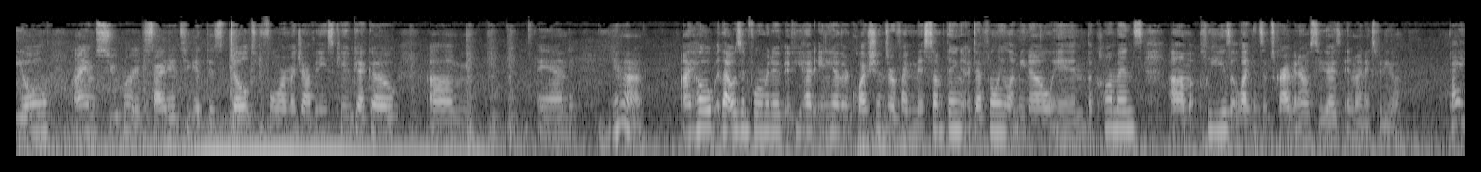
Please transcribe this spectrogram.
deal. I am super excited to get this built for my Japanese cave gecko. Um, and yeah. I hope that was informative. If you had any other questions or if I missed something, definitely let me know in the comments. Um, please like and subscribe, and I will see you guys in my next video. Bye.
